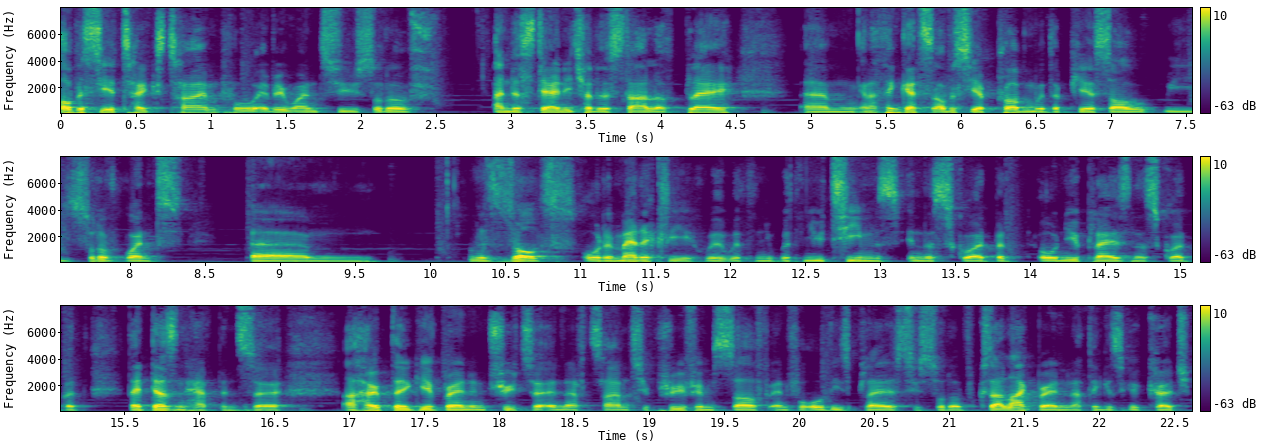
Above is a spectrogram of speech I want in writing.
Obviously, it takes time for everyone to sort of understand each other's style of play. Um, and I think that's obviously a problem with the PSL. We sort of want um, results automatically with, with with new teams in the squad, but or new players in the squad, but that doesn't happen. So I hope they give Brandon Truter enough time to prove himself, and for all these players to sort of because I like Brandon, I think he's a good coach,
